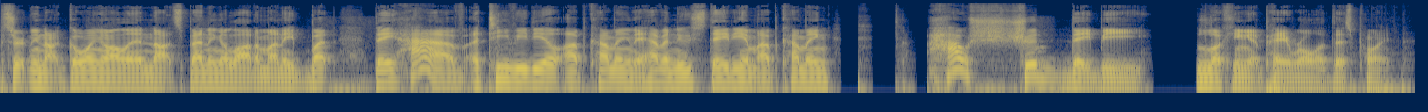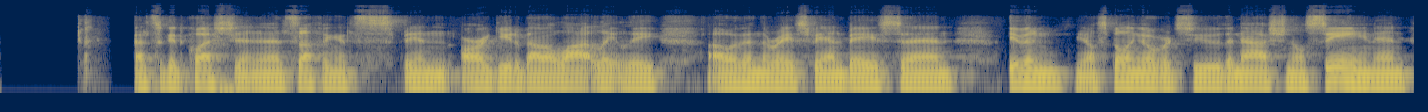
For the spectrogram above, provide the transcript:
certainly not going all in, not spending a lot of money, but they have a TV deal upcoming. They have a new stadium upcoming. How should they be looking at payroll at this point? That's a good question, and it's something that's been argued about a lot lately uh, within the Rays fan base, and even you know spilling over to the national scene. And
